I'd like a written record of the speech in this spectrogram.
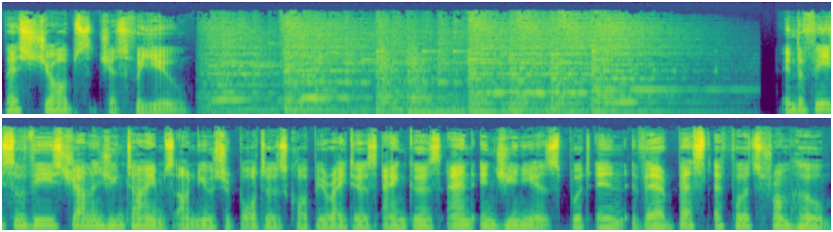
Best jobs just for you. In the face of these challenging times, our news reporters, copywriters, anchors, and engineers put in their best efforts from home,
